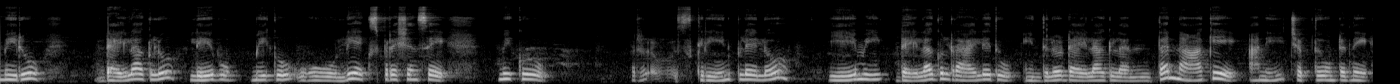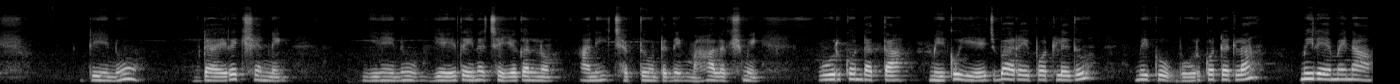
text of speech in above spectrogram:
మీరు డైలాగులు లేవు. మీకు ఓన్లీ ఎక్స్ప్రెషన్సే. మీకు స్క్రీన్ ప్లేలో ఏమి డైలాగులు రాయలేదు. ఇందులో డైలాగులంతా నాకే అని చెప్తూ ఉంటుంది. నేను డైరెక్షన్ని నేను ఏదైనా చేయగలను అని చెప్తూ ఉంటుంది మహాలక్ష్మి. ఊరుకోండత్త మీకు ఏజ్ బార్ అయిపోవట్లేదు మీకు బోర్ కొట్టట్లా? మీరేమైనా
